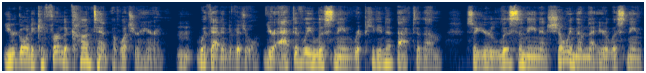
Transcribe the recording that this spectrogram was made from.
You're going to confirm the content of what you're hearing mm-hmm. with that individual. You're actively listening, repeating it back to them. So you're listening and showing them that you're listening,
